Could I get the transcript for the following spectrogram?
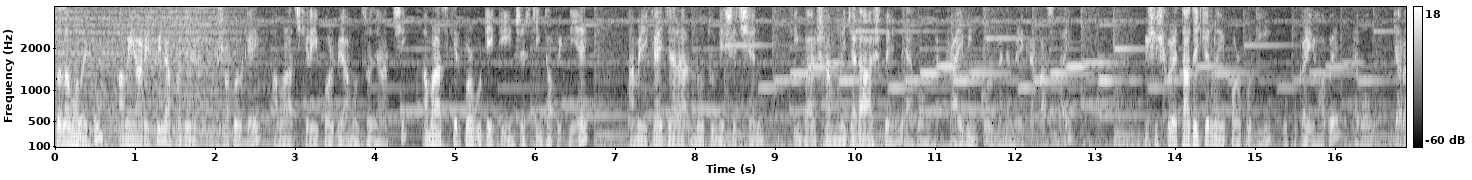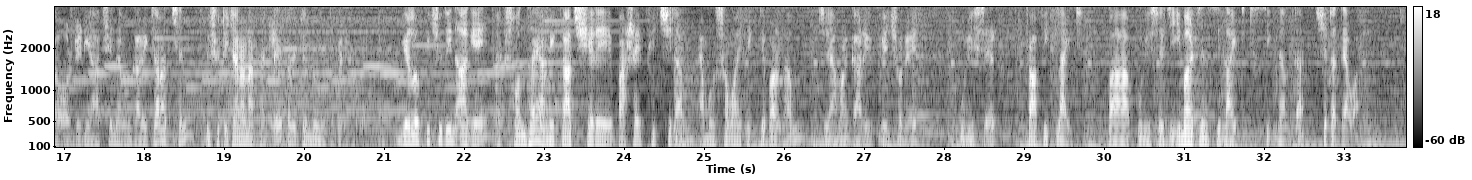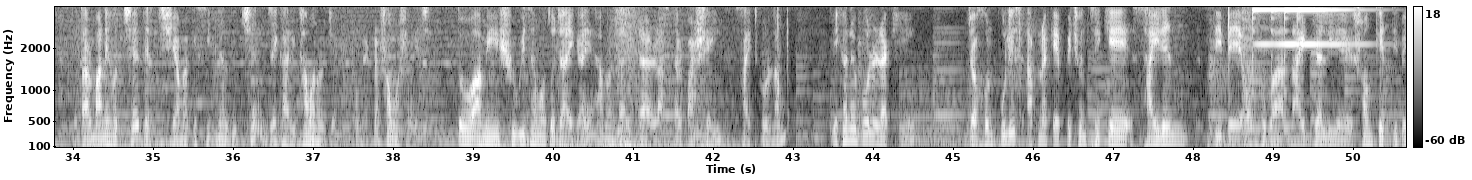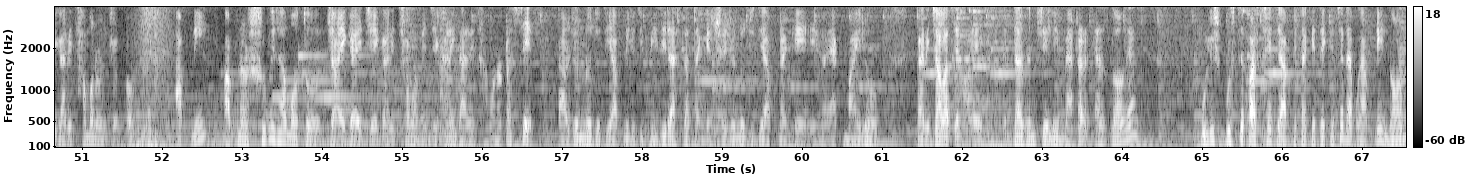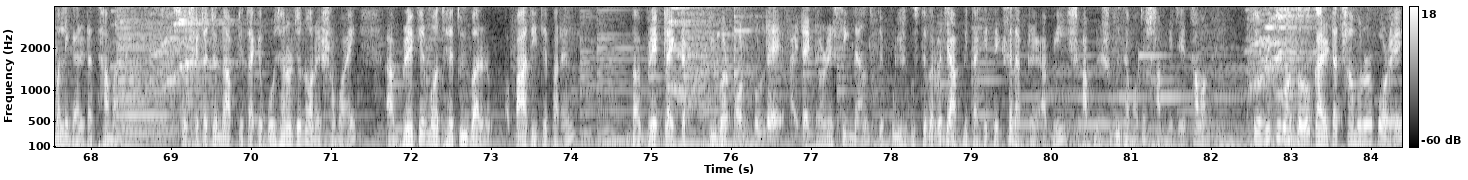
আসসালামু আলাইকুম। আমি আরিফিন, আপনাদের সকলকে আমার আজকের এই পর্বে আমন্ত্রণ জানাচ্ছি। আমার আজকের পর্বটি একটি ইন্টারেস্টিং টপিক নিয়ে। আমেরিকায় যারা নতুন এসেছেন কিংবা সামনে যারা আসবেন এবং ড্রাইভিং করবেন আমেরিকার রাস্তায়, বিশেষ করে তাদের জন্য এই পর্বটি উপকারী হবে এবং যারা অলরেডি আছেন এবং গাড়ি চালাচ্ছেন, বিষয়টি জানা না থাকলে তাদের জন্য উপকারী হবে। গেল কিছুদিন আগে এক সন্ধ্যায় আমি কাজ সেরে বাসায় ফিরছিলাম। এমন সময় দেখতে পারলাম যে আমার গাড়ির পেছনে পুলিশের ট্রাফিক লাইট বা পুলিশের যে ইমার্জেন্সি লাইট সিগন্যালটা সেটা দেওয়া। তো তার মানে হচ্ছে সে আমাকে সিগন্যাল দিচ্ছে যে গাড়ি থামানোর জন্য, কোনো একটা সমস্যা হয়েছে। তো আমি সুবিধা মতো জায়গায় আমার গাড়িটা রাস্তার পাশেই সাইড করলাম। এখানে বলে রাখি, যখন পুলিশ আপনাকে পেছন থেকে সাইরেন দিবে অথবা লাইট জ্বালিয়ে সংকেত দিবে গাড়ি থামানোর জন্য, আপনি আপনার সুবিধা মতো জায়গায় যে গাড়ি থামাবেন, যেখানে গাড়ি থামানোটা সেফ তার জন্য যদি আপনি যদি বিজি রাস্তা থাকেন, সেজন্য যদি আপনাকে এক মাইলও গাড়ি চালাতে হয় it doesn't really matter as long as police বুঝতে পারছে যে আপনি তাকে দেখেছেন এবং আপনি নর্মালি গাড়িটা থামাবেন। সো সেটার জন্য আপনি তাকে বোঝানোর জন্য অনেক সময় ব্রেকের মধ্যে দুইবার পা দিতে পারেন। বা ব্রেক লাইটটা দুইবার অন করলে এটা এক ধরনের সিগন্যাল যে পুলিশ বুঝতে পারবে যে আপনি তাকে দেখছেন, আপনি আপনি আপনার সুবিধা মতো সামনে যেয়ে থামাবেন। তো রীতিমতো গাড়িটা থামানোর পরে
